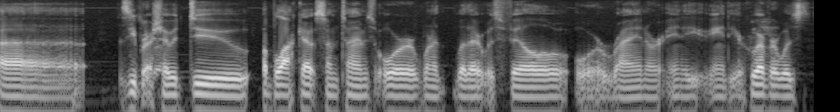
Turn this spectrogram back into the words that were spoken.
uh, ZBrush. I would do a block out sometimes, or one of, whether it was Phil or Ryan or Andy, Andy or whoever was.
